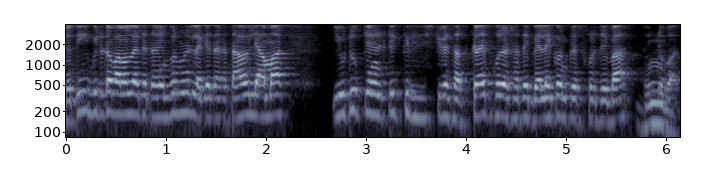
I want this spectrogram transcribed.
যদি ভিডিওটা ভালো লাগে, তাহলে ইনফরমেটিভ লাগে থাকে তাহলে আমার ইউটিউব চ্যানেলটি থ্রি সিক্সটিটা সাবস্ক্রাইব করে সাথে বেল আইকন প্রেস করে দেবা ধন্যবাদ।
